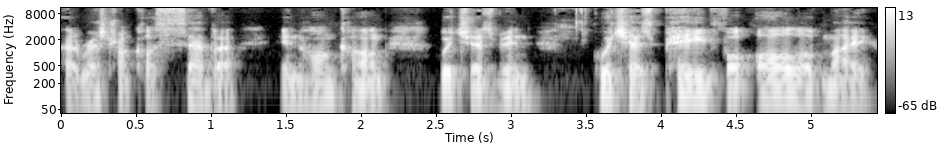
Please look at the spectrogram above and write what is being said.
a, restaurant called Sevva in Hong Kong, which has been, which has paid for all of my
